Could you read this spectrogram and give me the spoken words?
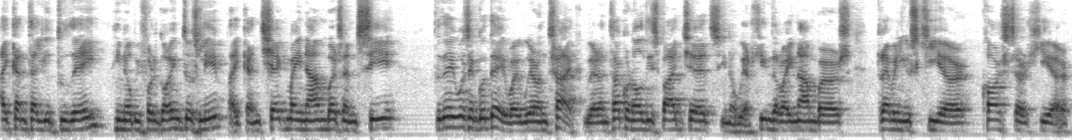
I can tell you today, you know, before going to sleep, I can check my numbers and see today was a good day, right? We're on track. We're on track on all these budgets. You know, we are hitting the right numbers. Revenues here, costs are here.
